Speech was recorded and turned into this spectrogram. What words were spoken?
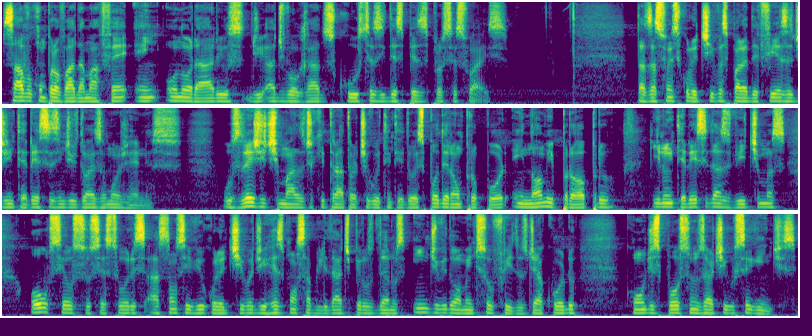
salvo comprovada má-fé em honorários de advogados, custas e despesas processuais. Das ações coletivas para a defesa de interesses individuais homogêneos. Os legitimados de que trata o artigo 82 poderão propor, em nome próprio e no interesse das vítimas ou seus sucessores, ação civil coletiva de responsabilidade pelos danos individualmente sofridos, de acordo com o disposto nos artigos seguintes.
